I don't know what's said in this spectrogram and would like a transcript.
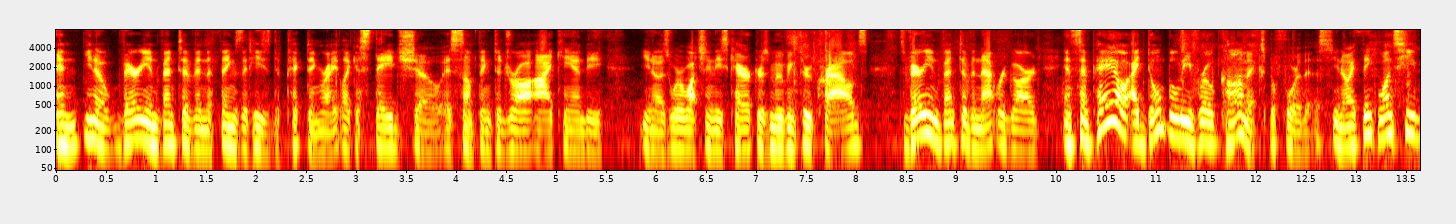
And you know, very inventive in the things that he's depicting, right? Like a stage show is something to draw eye candy. You know, as we're watching these characters moving through crowds, it's very inventive in that regard. And Sampayo, I don't believe wrote comics before this. You know, I think once he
